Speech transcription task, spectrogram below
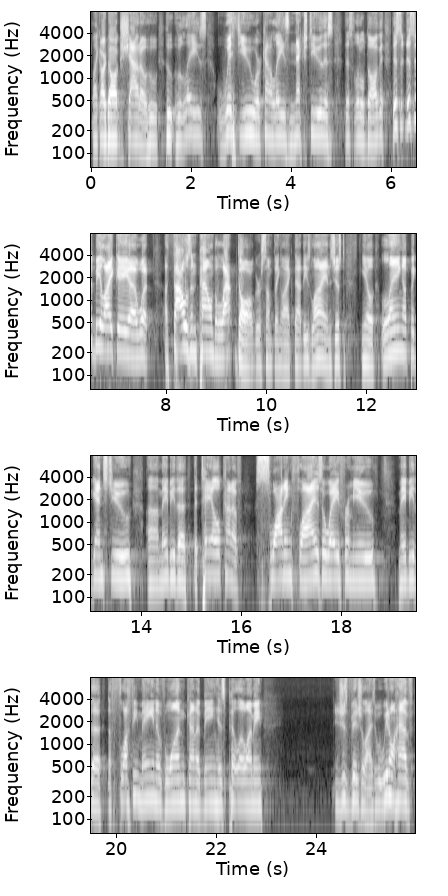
like our dog Shadow, who, who, who lays with you or kind of lays next to you, this, this little dog. This, this would be like a, uh, what, a thousand pound lap dog or something like that. These lions just, you know, laying up against you, uh, maybe the, the tail kind of swatting flies away from you, maybe the, the fluffy mane of one kind of being his pillow. I mean, just visualize. We don't have,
